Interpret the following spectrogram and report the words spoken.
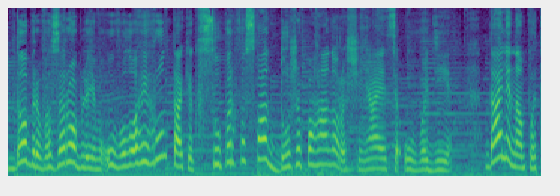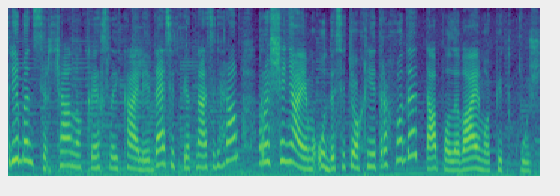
Добриво зароблюємо у вологий ґрунт, так як суперфосфат дуже погано розчиняється у воді. Далі нам потрібен сірчано-кислий калій 10-15 грам, розчиняємо у 10 літрах води та поливаємо під кущ.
